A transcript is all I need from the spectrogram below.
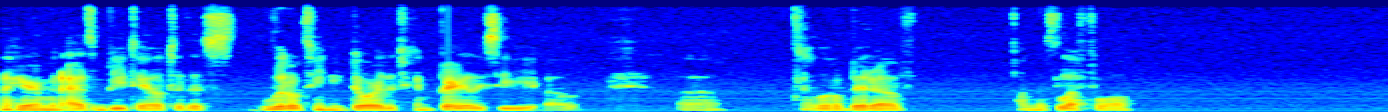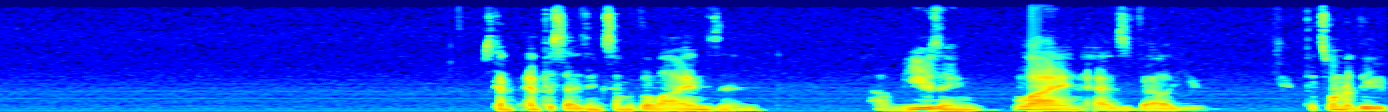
Now here I'm going to add some detail to this little teeny door that you can barely see uh, uh, a little bit of on this left wall. Kind of emphasizing some of the lines and um, using line as value. That's one of the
